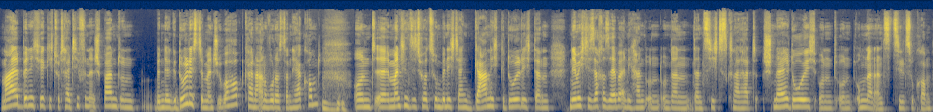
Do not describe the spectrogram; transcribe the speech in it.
Mal bin ich wirklich total tiefenentspannt und bin der geduldigste Mensch überhaupt. Keine Ahnung, wo das dann herkommt. Und äh, in manchen Situationen bin ich dann gar nicht geduldig. Dann nehme ich die Sache selber in die Hand und, und dann, dann ziehe ich das knallhart schnell durch und, und um dann ans Ziel zu kommen.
